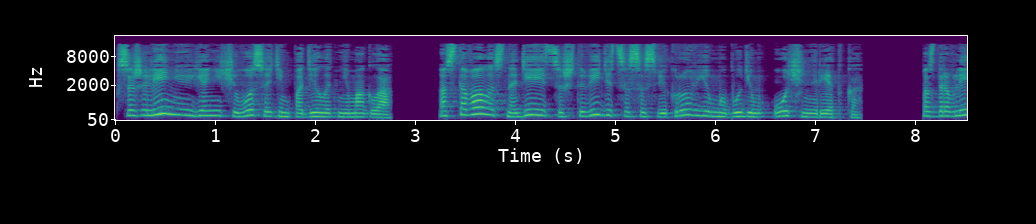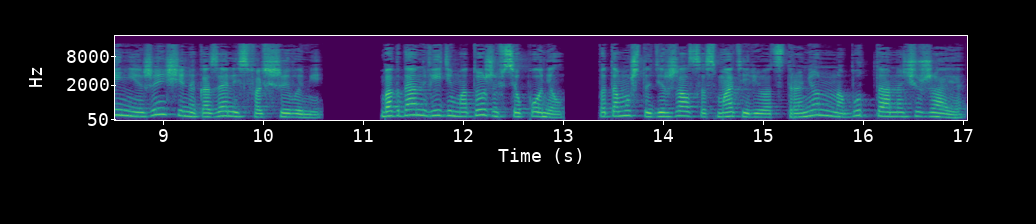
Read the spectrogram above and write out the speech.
К сожалению, я ничего с этим поделать не могла. Оставалось надеяться, что видеться со свекровью мы будем очень редко. Поздравления женщины казались фальшивыми. Богдан, видимо, тоже все понял, потому что держался с матерью отстраненно, будто она чужая.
